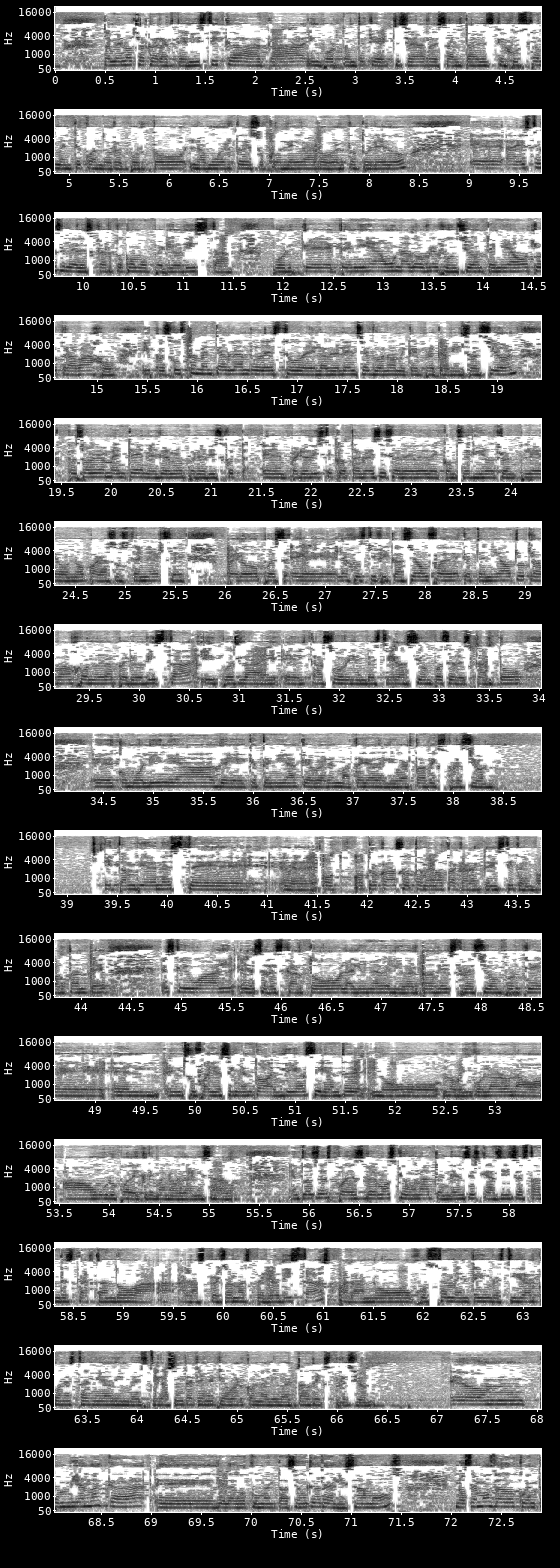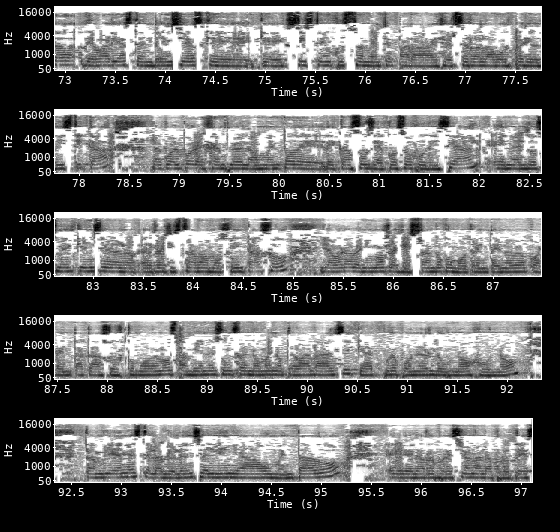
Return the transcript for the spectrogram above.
También otra característica acá importante que quisiera resaltar es que justamente cuando reportó la muerte de su colega Roberto Toledo, eh, a este se le descartó como periodista porque tenía una doble función, tenía otro trabajo. Y pues justamente hablando de esto de la violencia económica y precarización, pues obviamente en el gremio periodístico, eh, periodístico tal vez sí se debe de conseguir otro empleo, ¿no? Para sostenerse, pero pues eh, la justificación fue de que tenía otro trabajo, no era periodista y pues la, el caso y la investigación pues se descartó eh, como línea de que tenía que ver en materia de libertad de expresión y también este eh, otro caso también otra característica importante es que igual eh, se descartó la línea de libertad de expresión porque el, en su fallecimiento al día siguiente lo, lo vincularon a, un grupo de crimen organizado. Entonces pues vemos que una tendencia es que así se están descartando a, a las personas periodistas para no justamente investigar con esta línea de investigación que tiene que ver con la libertad de expresión Em, también acá eh, de la documentación que realizamos nos hemos dado cuenta de varias tendencias que, existen justamente para ejercer la labor periodística, la cual por ejemplo el aumento de, casos de acoso judicial, en el 2015 eh, registrábamos un caso y ahora venimos registrando como 39 o 40 casos. Como vemos también es un fenómeno que va a la alza y que hay que proponerle un ojo, ¿no? También es que la violencia en línea ha aumentado, eh, la represión a la protesta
